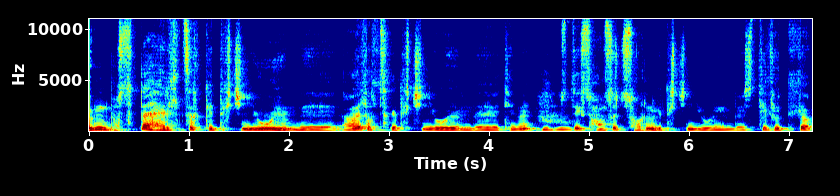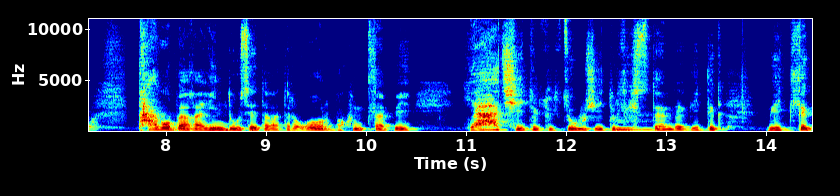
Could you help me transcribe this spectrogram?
ер нь бусдад харилцах гэдэг чинь юу юм бэ? Ойлголцох гэдэг чинь юу юм бэ? Тийм ээ. Бусдыг сонсож сурна гэдэг чинь юу юм бэ? Сэтгэл хөдлөлөө таагүй байгаа энд үүсээд байгаа тэр уур бохимдлаа би яаж шийдвэрлэх зөв шийдвэрлэх ёстой юм бэ гэдэг мэдлэг,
